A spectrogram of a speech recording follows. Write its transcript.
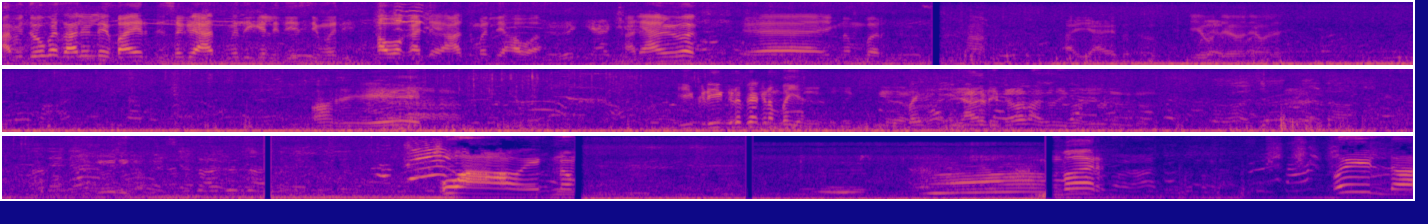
आम्ही दोघं आलेले बाहेर ते सगळे आतमध्ये गेले देसी मध्ये हवा काय आतमधली हवा. आणि आम्ही बघ एक नंबर. हा. अरे. इकडे इकडे फेक ना भैया भैया, इकडे. वाव एक नंबर ओइला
